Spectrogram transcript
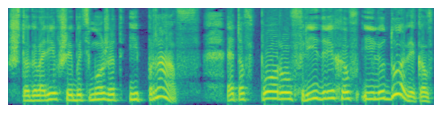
что говоривший, быть может, и прав. Это в пору Фридрихов и Людовиков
